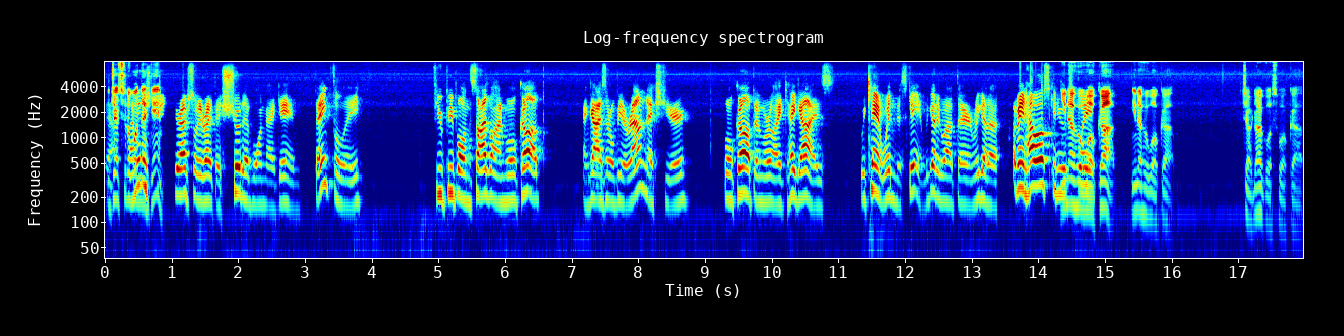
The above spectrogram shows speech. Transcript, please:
The. Jets should have I won mean, that game. You're absolutely right. They should have won that game. Thankfully, a few people on the sideline woke up, and guys that'll be around next year woke up and were like, "Hey guys, we can't win this game. We got to go out there and we got to." I mean, how else can you? You know who woke up? You know who woke up? Joe Douglas woke up.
